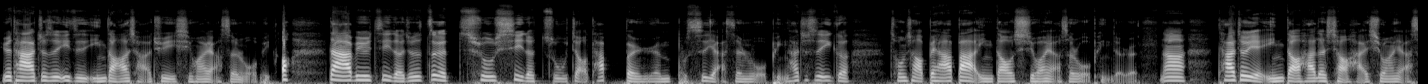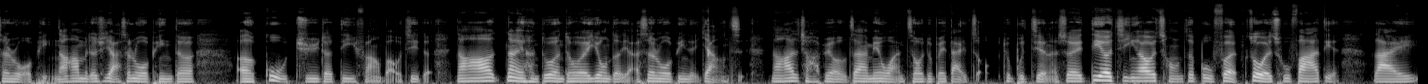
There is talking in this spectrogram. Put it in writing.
因为他就是一直引导他小孩去喜欢亚森罗平。哦，大家必须记得，就是这个出戏的主角他本人不是亚森罗平，他就是一个从小被他爸引导喜欢亚森罗平的人。那他就也引导他的小孩喜欢亚森罗平，然后他们就去亚森罗平的。呃，故居的地方吧，我记得。然后那里很多人都会用的亚瑟罗宾的样子。然后他的小朋友在那边玩之后就被带走，就不见了。所以第二季应该会从这部分作为出发点来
